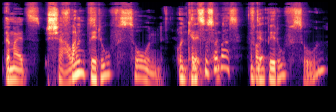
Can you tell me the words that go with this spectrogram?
wenn man jetzt schaut, Von Berufssohn. Und Kennst du der- sowas? und Von der- Berufssohn?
